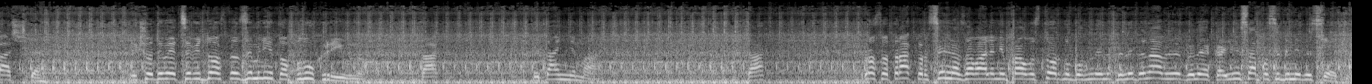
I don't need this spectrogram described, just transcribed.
Бачите, якщо дивитися відносно землі, то плуг рівно. Так? Питань нема. Так? Просто трактор сильно завалений в праву сторону, бо глибина велика і він сам по собі невисокий.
